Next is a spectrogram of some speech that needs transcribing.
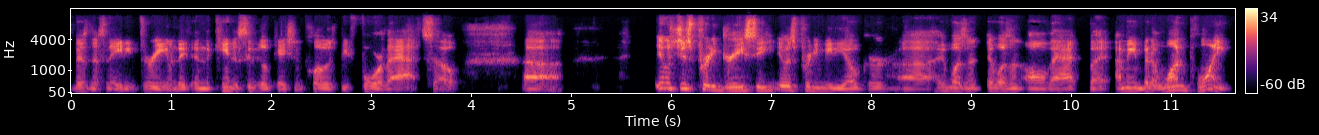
business in eighty three, and they and the Kansas City location closed before that. So, uh, it was just pretty greasy. It was pretty mediocre. Uh, it wasn't it wasn't all that, but I mean, but at one point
